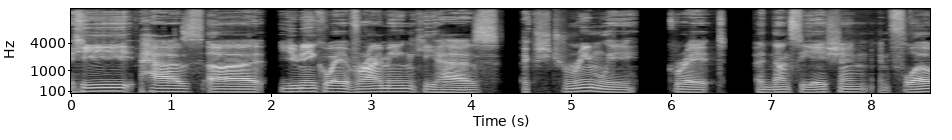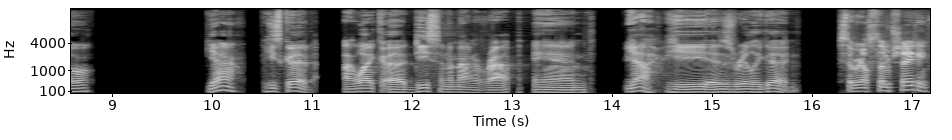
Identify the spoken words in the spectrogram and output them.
He has a unique way of rhyming. He has extremely great enunciation and flow. Yeah, he's good. I like a decent amount of rap, and yeah, he is really good. It's the real Slim Shady.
